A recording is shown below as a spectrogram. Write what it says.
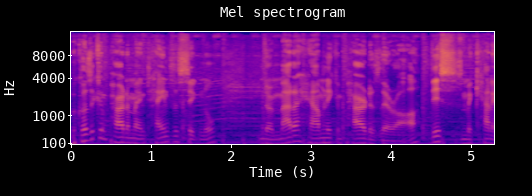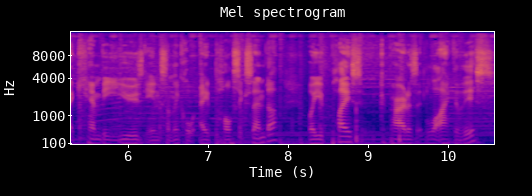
Because a comparator maintains the signal, no matter how many comparators there are, this mechanic can be used in something called a pulse extender, where you place comparators like this,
